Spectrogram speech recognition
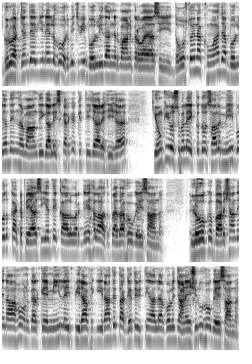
ਗੁਰੂ ਅਰਜਨ ਦੇਵ ਜੀ ਨੇ ਲਾਹੌਰ ਵਿੱਚ ਵੀ ਬੋਲੀ ਦਾ ਨਿਰਮਾਣ ਕਰਵਾਇਆ ਸੀ। ਦੋਸਤੋ, ਇਹਨਾਂ ਖੂਹਾਂ ਜਾਂ ਬੋਲੀਆਂ ਦੇ ਨਿਰਮਾਣ ਦੀ ਗੱਲ ਇਸ ਕਰਕੇ ਕੀਤੀ ਜਾ ਰਹੀ ਹੈ ਕਿਉਂਕਿ ਉਸ ਵੇਲੇ 1-2 ਸਾਲ ਮੀਂਹ ਬਹੁਤ ਘੱਟ ਪਿਆ ਸੀ ਅਤੇ ਕਾਲ ਵਰਗੇ ਹਾਲਾਤ ਪੈਦਾ ਹੋ ਗਏ ਸਨ। ਲੋਕ ਬਾਰਿਸ਼ਾਂ ਦੇ ਨਾ ਹੋਣ ਕਰਕੇ ਮੀਂਹ ਲਈ ਪੀਰਾਂ, ਫਕੀਰਾਂ ਤੇ ਧਾਗੇ ਤੇ ਵਿੱਤੀਆਂ ਵਾਲਿਆਂ ਕੋਲ ਜਾਣੇ ਸ਼ੁਰੂ ਹੋ ਗਏ ਸਨ।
